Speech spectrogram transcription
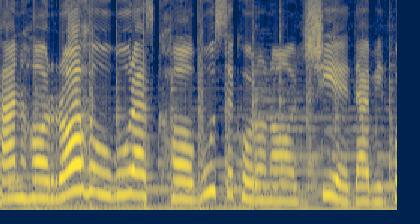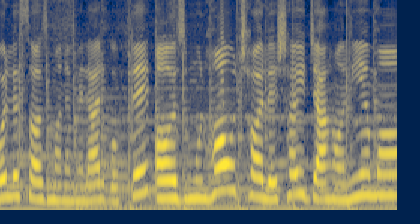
تنها راه عبور از کابوس کرونا چیه؟ دبیرکل سازمان ملل گفته آزمون ها و چالش های جهانی ما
